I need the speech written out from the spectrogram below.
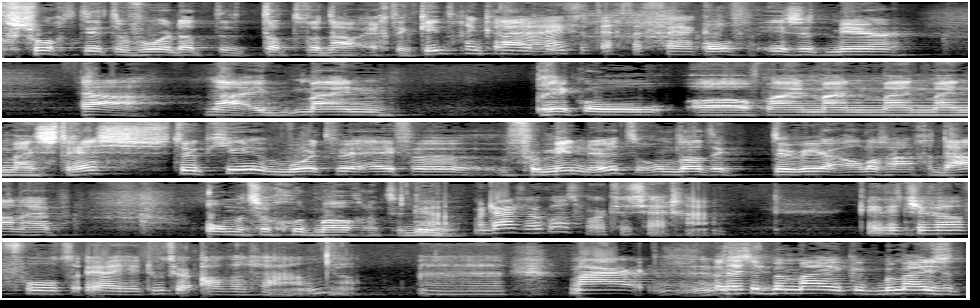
zorgt dit ervoor dat, dat we nou echt een kind gaan Ja, krijgen? heeft het echt effect? Of is het meer, ja, nou, ik, mijn prikkel uh, of mijn, mijn, mijn, mijn, mijn stressstukje wordt weer even verminderd, omdat ik er weer alles aan gedaan heb om het zo goed mogelijk te doen. Ja, maar daar is ook wat voor te zeggen. Kijk, dat je wel voelt, ja, je doet er alles aan. Ja. Uh, maar dat is bij mij, kijk, bij mij is het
